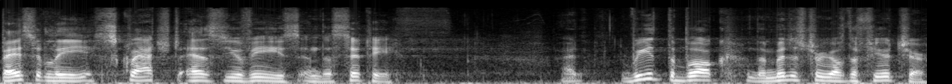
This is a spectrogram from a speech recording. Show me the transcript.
Basically, scratched SUVs in the city Right? Read the book, The Ministry of the Future,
